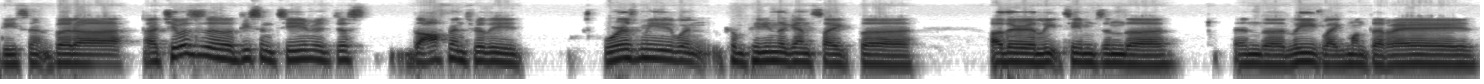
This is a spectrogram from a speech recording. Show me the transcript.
decent. But uh, uh, Chivas is a decent team. It just the offense really worries me when competing against like the other elite teams in the in the league, like Monterrey,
